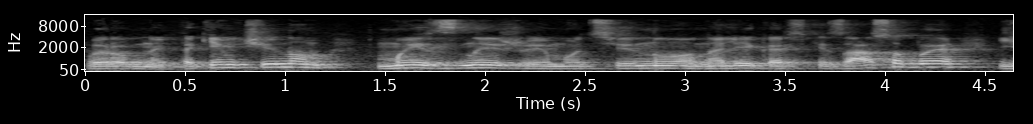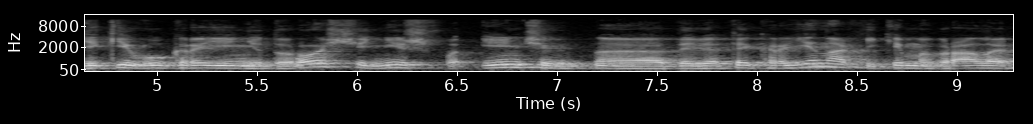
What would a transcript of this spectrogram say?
виробник. Таким чином, ми знижуємо ціну на лікарські засоби, які в Україні дорожчі ніж в інших е, дев'яти країнах, які ми брали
